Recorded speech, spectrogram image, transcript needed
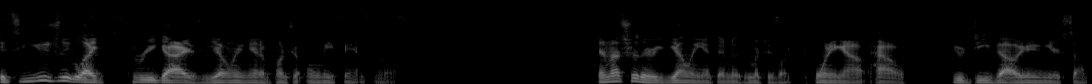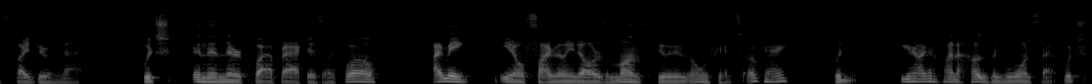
It's usually like three guys yelling at a bunch of OnlyFans girls. And I'm not sure they're yelling at them as much as like pointing out how you're devaluing yourself by doing that. Which, and then their clapback is like, well, I make, you know, $5 million a month doing OnlyFans. Okay. But you're not going to find a husband who wants that, which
